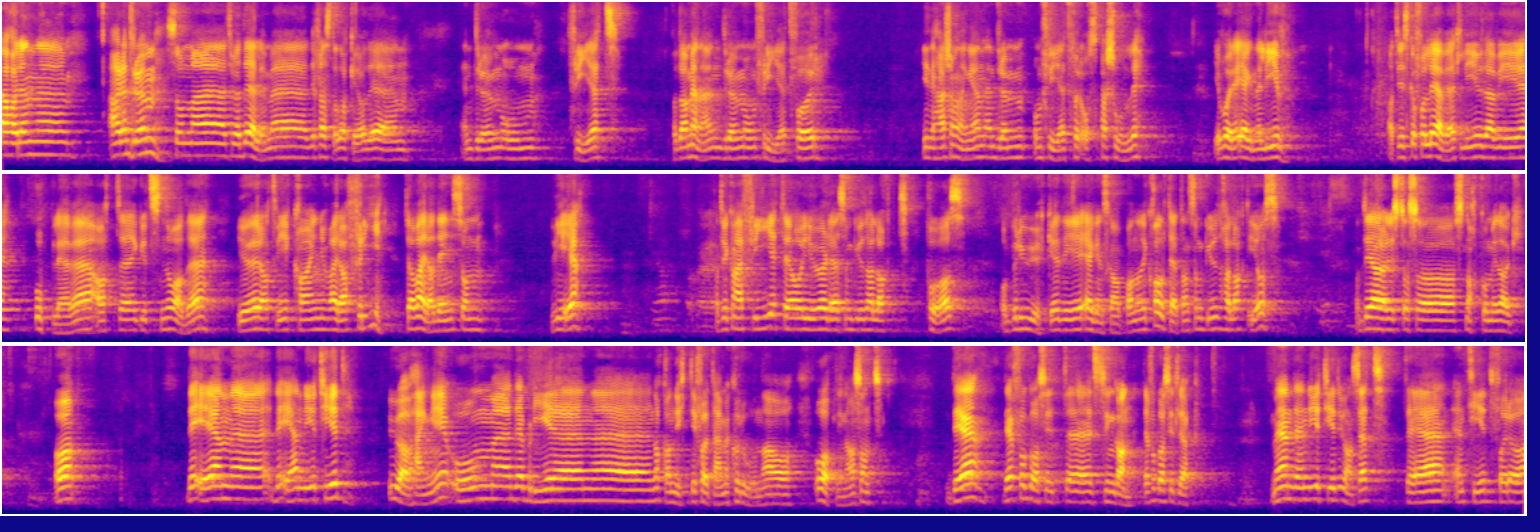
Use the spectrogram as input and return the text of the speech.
jeg har, en, eh, jeg har en drøm som jeg tror jeg deler med de fleste av dere, og det er en, en drøm om frihet. Og da mener jeg en drøm om frihet for i denne sammenhengen en drøm om frihet for oss personlig i våre egne liv. At vi skal få leve et liv der vi opplever at eh, Guds nåde gjør at vi kan være fri til å være den som vi er. At vi kan være fri til å gjøre det som Gud har lagt på oss, og bruke de egenskapene og de kvalitetene som Gud har lagt i oss. Og Det har jeg lyst til å snakke om i dag. Og det er en, eh, det er en ny tid, uavhengig om eh, det blir en, eh, noe nytt i forhold til det med korona og åpninger og sånt. Det, det får gå sitt, sin gang. Det får gå sitt løp. Men det er en ny tid uansett. Det er en tid for å,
